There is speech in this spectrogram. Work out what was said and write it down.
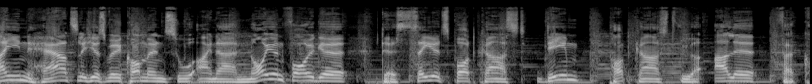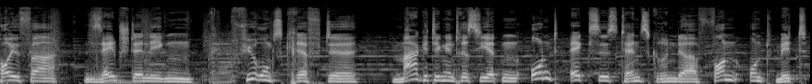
Ein herzliches Willkommen zu einer neuen Folge des Sales Podcast, dem Podcast für alle Verkäufer, Selbstständigen, Führungskräfte, Marketinginteressierten und Existenzgründer von und mit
